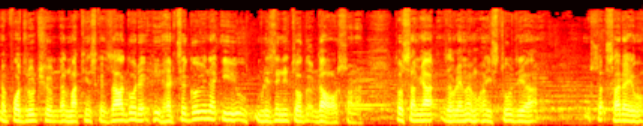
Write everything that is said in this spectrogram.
na području Dalmatinske Zagore i Hercegovine i u blizini tog Daorsona. To sam ja za vreme mojih studija u Sarajevu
